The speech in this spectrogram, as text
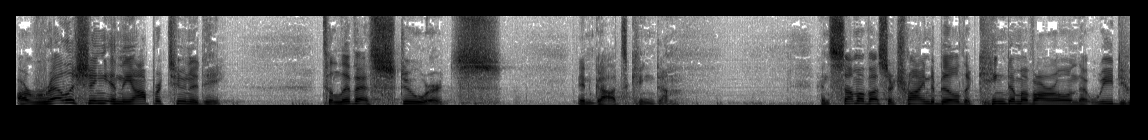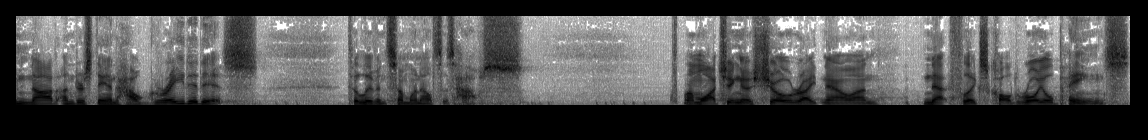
are relishing in the opportunity to live as stewards in God's kingdom. And some of us are trying to build a kingdom of our own that we do not understand how great it is to live in someone else's house. I'm watching a show right now on Netflix called Royal Pains.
